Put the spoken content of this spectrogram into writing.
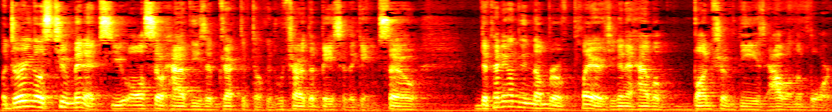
But during those two minutes, you also have these objective tokens, which are the base of the game. So depending on the number of players, you're going to have a bunch of these out on the board.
